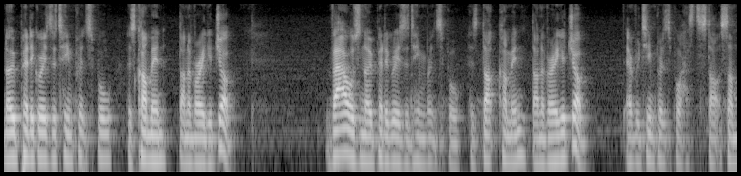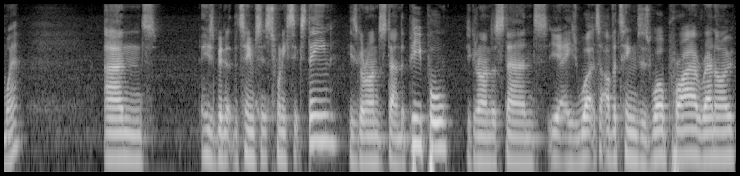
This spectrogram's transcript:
no pedigree as a team principal, has come in, done a very good job. Vowles no pedigree as a team principal has come in, done a very good job. Every team principal has to start somewhere, and he's been at the team since 2016. He's going to understand the people. He's going to understand. Yeah, he's worked at other teams as well prior, Renault,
